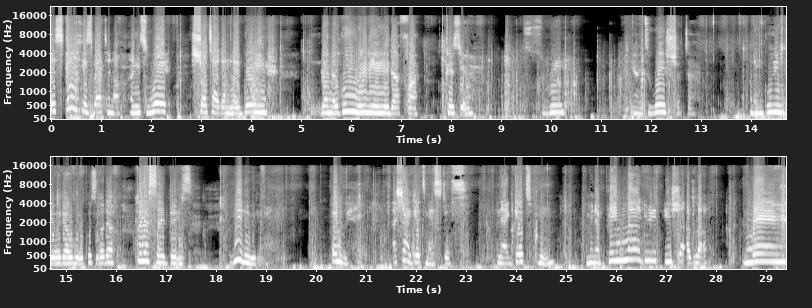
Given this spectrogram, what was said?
this path is better now and it's way shorter than like going than like going really really that far because yeah, it's way yeah, it's way shorter than going the other way because the other other side there is really really far. Anyway, I shall get my stuff and I get home. I mean, I pray Maghrib inshallah. Then,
